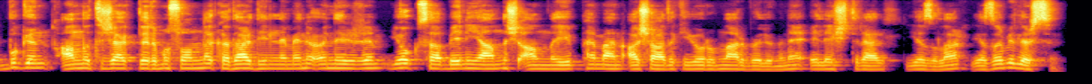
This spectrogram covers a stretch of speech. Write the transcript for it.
bugün anlatacaklarımı sonuna kadar dinlemeni öneririm. Yoksa beni yanlış anlayıp hemen aşağıdaki yorumlar bölümüne eleştirel yazılar yazabilirsin.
